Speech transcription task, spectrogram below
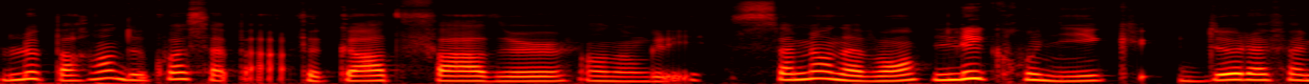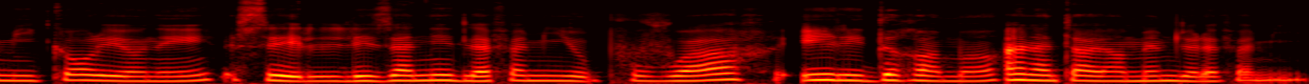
le parrain, de quoi ça parle The Godfather en anglais. Ça met en avant les chroniques de la famille Corleone, c'est les années de la famille au pouvoir et les dramas à l'intérieur même de la famille.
